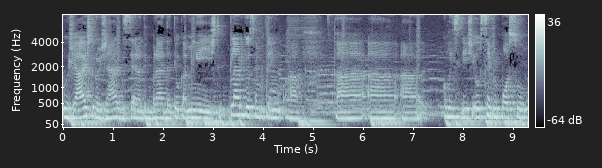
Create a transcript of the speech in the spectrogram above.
os astros já disseram, tipo, Brada, teu caminho é isto. Claro que eu sempre tenho a, a, a, a como é que se diz? Eu sempre posso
